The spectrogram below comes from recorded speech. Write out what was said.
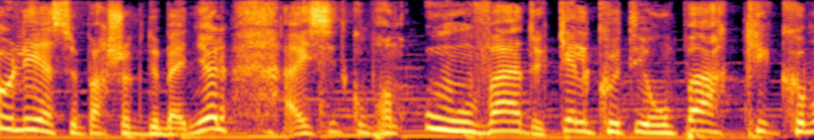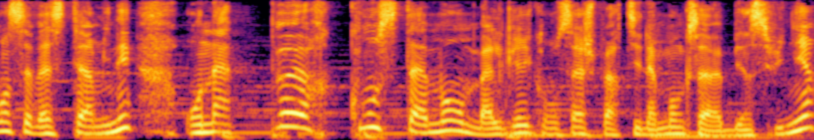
collé à ce pare-choc de bagnole, à essayer de comprendre où on va, de quel côté on part, comment ça va se terminer. On a peur constamment, malgré qu'on sache pertinemment que ça va bien se finir,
